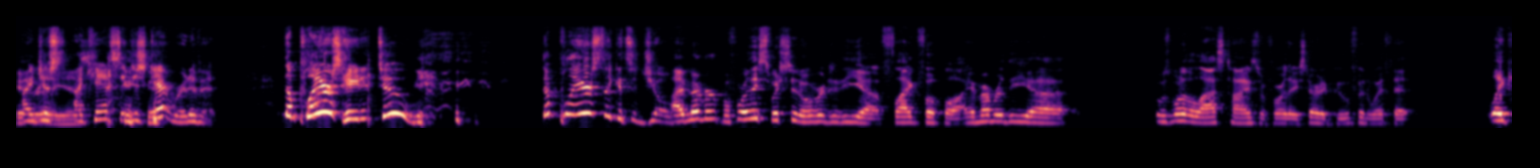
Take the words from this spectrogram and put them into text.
It I really just I can't say just get rid of it. The players hate it too. the players think it's a joke. I remember before they switched it over to the uh, flag football. I remember the uh, it was one of the last times before they started goofing with it. Like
